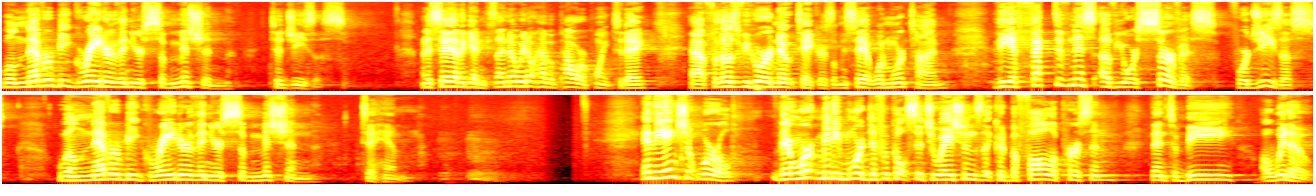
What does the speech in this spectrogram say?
will never be greater than your submission to Jesus. I'm going to say that again because I know we don't have a PowerPoint today. Uh, for those of you who are note takers, let me say it one more time. The effectiveness of your service for Jesus will never be greater than your submission to Him. In the ancient world, there weren't many more difficult situations that could befall a person than to be a widow,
